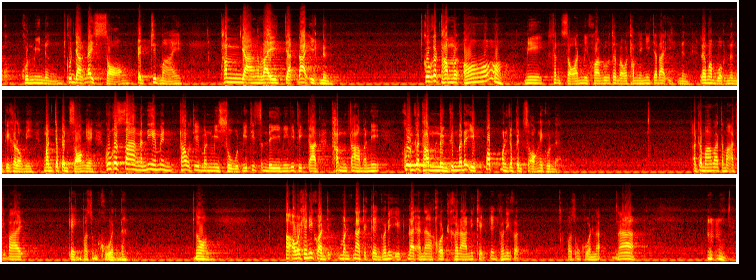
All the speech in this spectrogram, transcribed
คุณมีหนึ่งคุณอยากได้สองเป็นที่หมายทำอย่างไรจะได้อีกหนึ่งคุณก็ทำอ๋อ มีท่านสอนมีความรู้ท่านบอกว่าทำอย่างนี้จะได้อีกหนึ่งแล้วมาบวกหนึ่งที่เรามี มันจะเป็นสองเอง คุณก็สร้างอันนี้ให้มันเท่าที่มันมีสูตร มีทฤษฎีมีวิธีการทำตามอันนี้ คุณก็ทำหนึ่งขึ้นมาได้อีกป๊อบมันก็เป็นสองให้คุณแหละอาตมาว่าอาตมาอธิบายเก่งพอสมควรนะน้องเอาเอาไว้แค่นี้ก่อนมันน่าจะเก่งกว่านี้อีกได้อนาคตขนาดนี้เก่งเก่งเท่านี้ก็ พอสมควรแล้วนะ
